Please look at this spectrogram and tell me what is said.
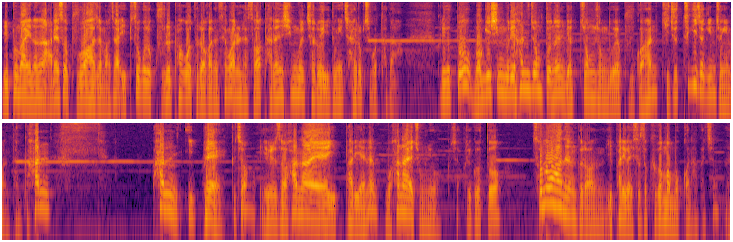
leaf miner는 알에서 부화하자마자 잎 속으로 굴을 파고 들어가는 생활을 해서 다른 식물체로의 이동이 자유롭지 못하다 그리고 또 먹이 식물이 한 종 또는 몇 종 정도에 불과한 기주 특이적인 종이 많다 그러니까 한, 한 잎에, 그죠? 예를 들어서 하나의 이파리에는 뭐 하나의 종류, 그죠? 그리고 또 선호하는 그런 이파리가 있어서 그것만 먹거나, 그죠? 네.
